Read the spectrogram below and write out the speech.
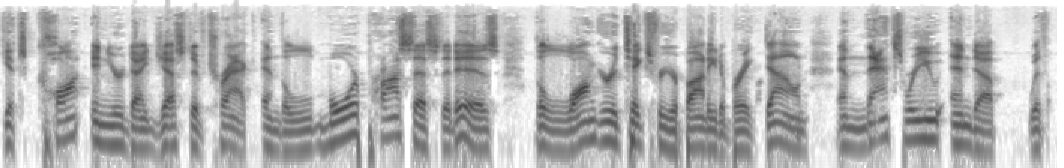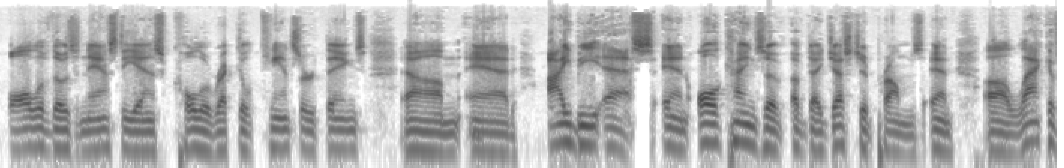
gets caught in your digestive tract and the more processed it is the longer it takes for your body to break down and that's where you end up with all of those nasty ass colorectal cancer things um, and IBS and all kinds of, of digestive problems and uh, lack of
